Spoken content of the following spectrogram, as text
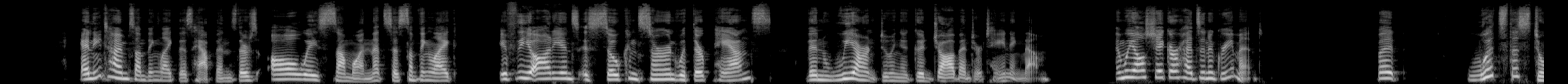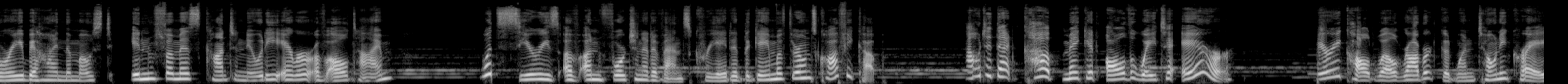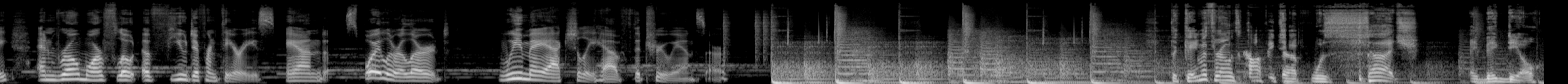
Anytime something like this happens, there's always someone that says something like, if the audience is so concerned with their pants, then we aren't doing a good job entertaining them. And we all shake our heads in agreement. But what's the story behind the most infamous continuity error of all time? What series of unfortunate events created the Game of Thrones coffee cup? How did that cup make it all the way to air? Barry Caldwell, Robert Goodwin, Tony Cray, and Ro Moore float a few different theories. And spoiler alert, we may actually have the true answer. The Game of Thrones coffee cup was such a big deal.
